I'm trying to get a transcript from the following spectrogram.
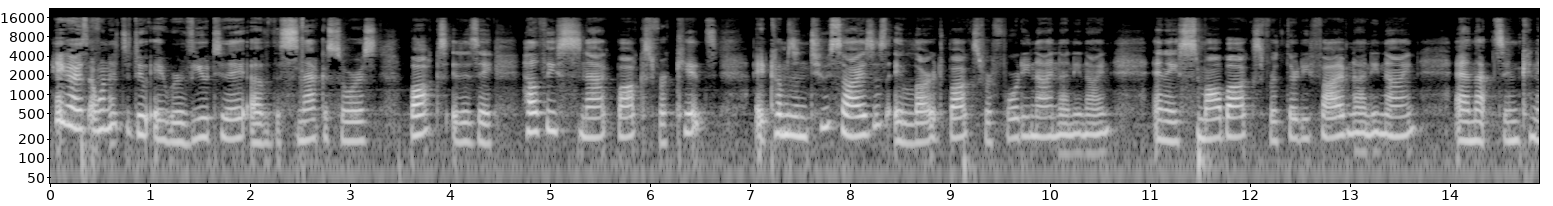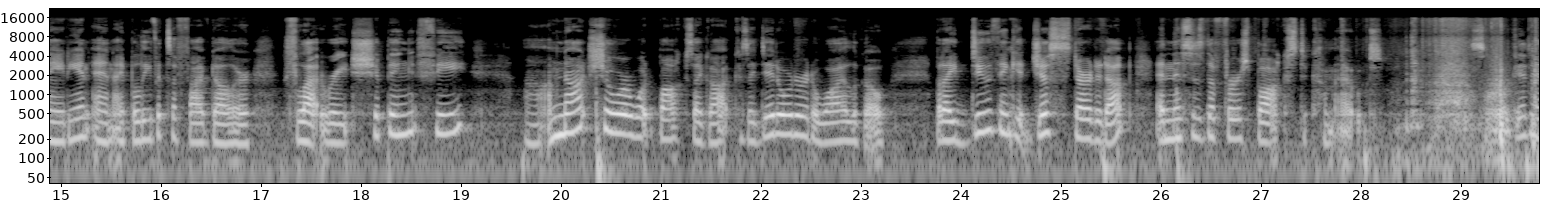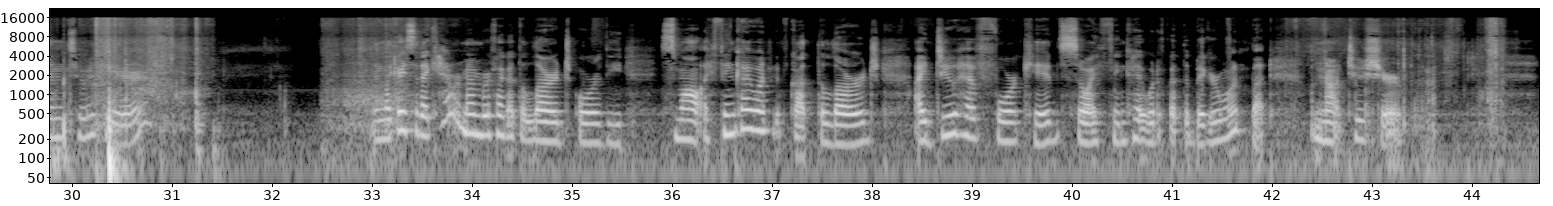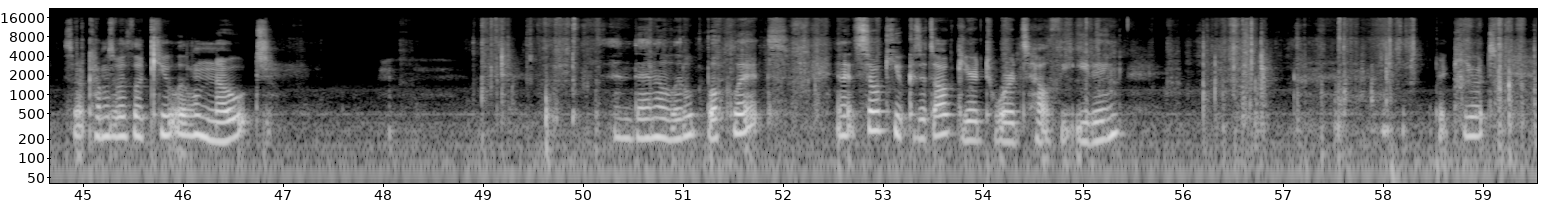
Hey guys, I wanted to do a review today of the Snackosaurus box. It is a healthy snack box for kids. It comes in two sizes, a large box for $49.99 and a small box for $35.99 and that's in Canadian and I believe it's a $5 flat rate shipping fee. Uh, I'm not sure what box I got because I did order it a while ago but I do think it just started up and this is the first box to come out. So we'll get into it here. And like I said, I can't remember if I got the large or the small. I think I would have got the large. I do have four kids, so I think I would have got the bigger one, but I'm not too sure. So it comes with a cute little note. And then a little booklet. And it's so cute because it's all geared towards healthy eating pretty cute.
